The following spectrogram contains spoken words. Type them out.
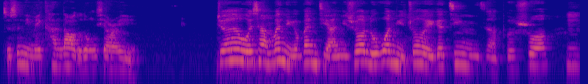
只是你没看到的东西而已。觉得我想问你个问题啊，你说如果你作为一个经营者，比如说，嗯，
